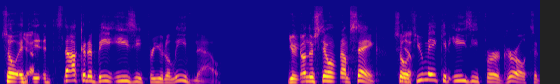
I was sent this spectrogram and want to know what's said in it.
So it, yeah. it's not going to be easy for you to leave now. You understand what I'm saying? So yep. if you make it easy for a girl to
